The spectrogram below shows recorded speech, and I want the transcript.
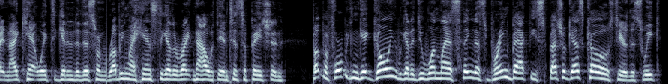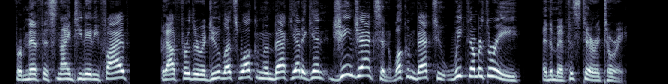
Right, and I can't wait to get into this one. Rubbing my hands together right now with anticipation. But before we can get going, we got to do one last thing. Let's bring back the special guest co host here this week for Memphis 1985. Without further ado, let's welcome him back yet again. Gene Jackson, welcome back to week number three in the Memphis territory.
